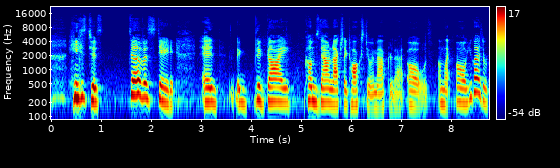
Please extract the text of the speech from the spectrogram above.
He's just devastated, and the the guy comes down and actually talks to him after that. Oh, I'm like, oh, you guys are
